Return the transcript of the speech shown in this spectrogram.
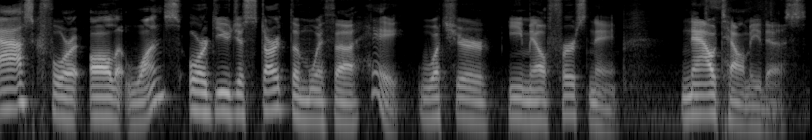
ask for it all at once or do you just start them with a hey what's your email first name? Now tell me this.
